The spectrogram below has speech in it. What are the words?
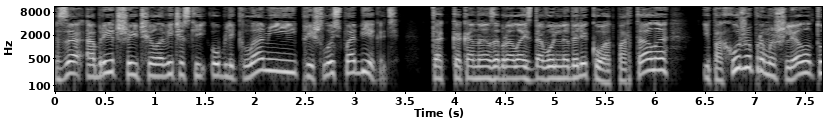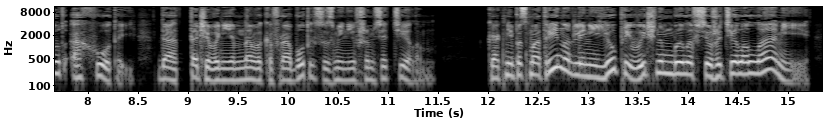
За обретший человеческий облик Ламией пришлось побегать, так как она забралась довольно далеко от портала и, похоже, промышляла тут охотой, да оттачиванием навыков работы с изменившимся телом. Как ни посмотри, но для нее привычным было все же тело Ламии —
